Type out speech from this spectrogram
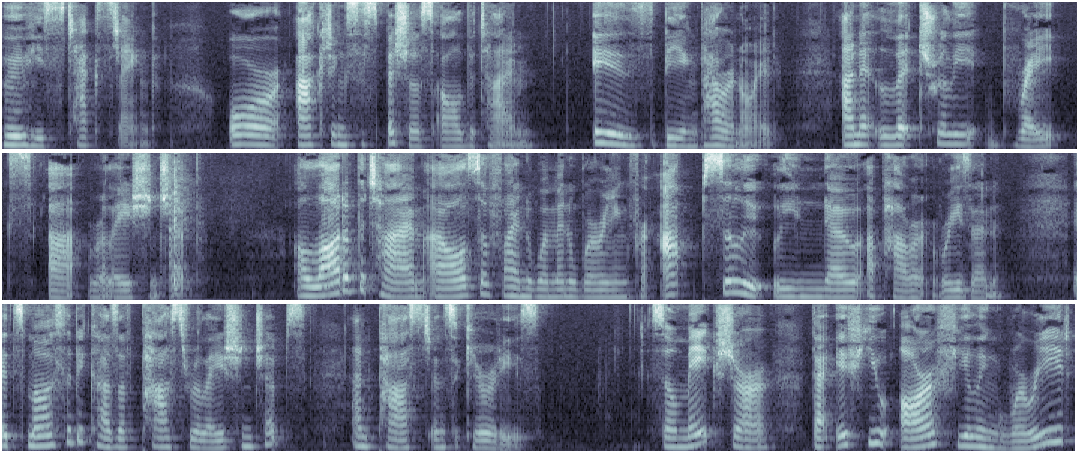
who he's texting or acting suspicious all the time is being paranoid. And it literally breaks a relationship. A lot of the time, I also find women worrying for absolutely no apparent reason. it's mostly because of past relationships and past insecurities. So make sure that if you are feeling worried,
